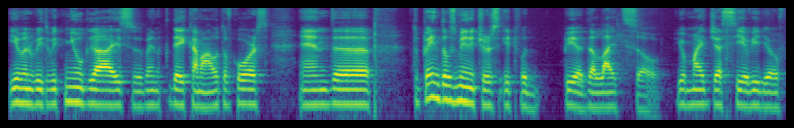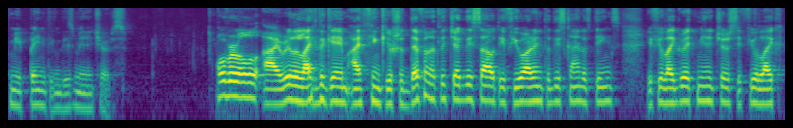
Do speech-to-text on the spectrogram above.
even with, with new guys when they come out, of course. And uh, to paint those miniatures, it would be a delight. So you might just see a video of me painting these miniatures. Overall, I really like the game. I think you should definitely check this out if you are into these kind of things. If you like great miniatures, if you like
